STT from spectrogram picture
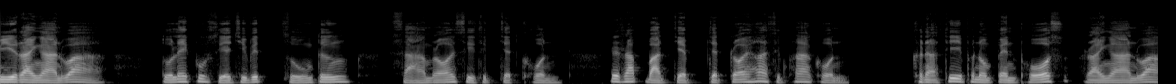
มีรายงานว่าตัวเลขผู้เสียชีวิตสูงถึง 347 คน ได้รับบาดเจ็บ 755 คน ขณะที่พนมเปญโพสต์รายงานว่า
